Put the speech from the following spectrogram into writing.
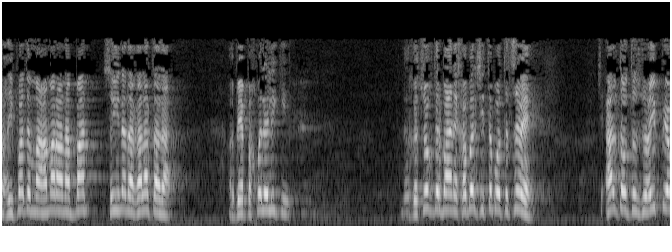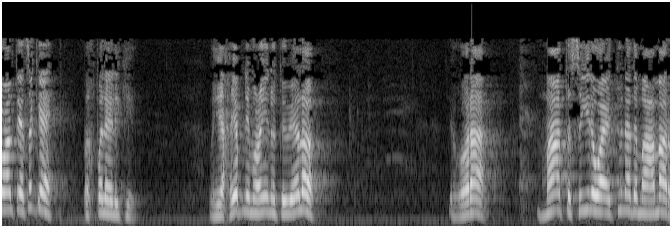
صحیفه د معمر عن ابان صحیح نه ده غلطه ده او به په خپل لیکي دا څوک در باندې خبر شي ته به ته څه وې چې الته ته ضعیف په والته څه کې په خپل لیکي ويحيى ابن معين ته ویل ګورا ما تصویر روایتونه د معمر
